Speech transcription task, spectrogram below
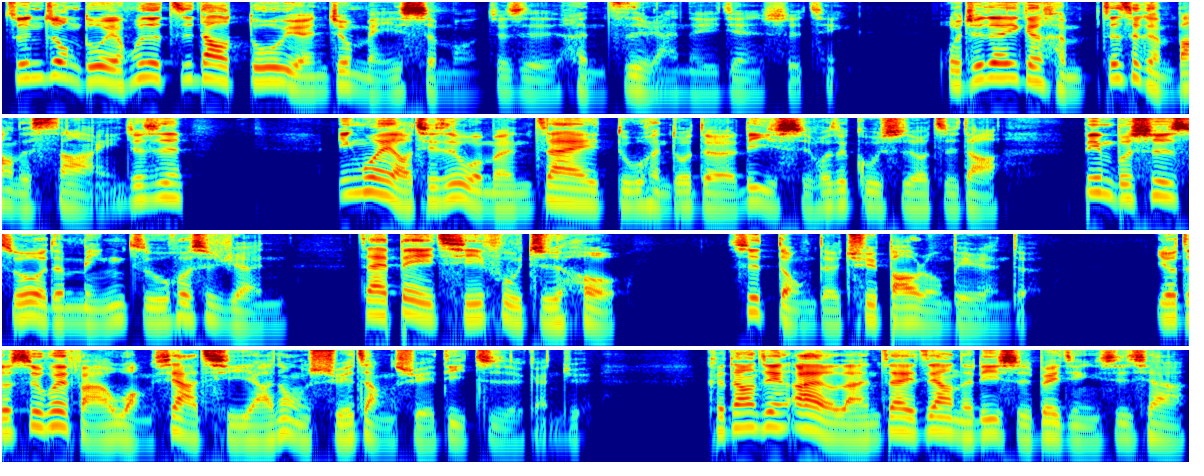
尊重多元或者知道多元就没什么，就是很自然的一件事情。我觉得一个很，这是个很棒的 sign，就是因为哦，其实我们在读很多的历史或者故事都知道，并不是所有的民族或是人在被欺负之后是懂得去包容别人的，有的是会反而往下欺压，那种学长学弟制的感觉。可当今天爱尔兰在这样的历史背景之下，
